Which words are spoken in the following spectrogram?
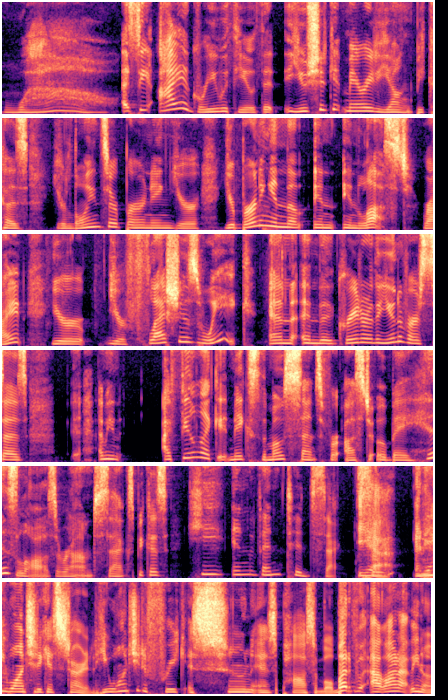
Wow. Uh, See, I agree with you that you should get married young because your loins are burning. You're you're burning in the in in lust, right? Your your flesh is weak, and and the Creator of the universe says, I mean. I feel like it makes the most sense for us to obey his laws around sex because he invented sex. So, Yeah, and yeah. he wants you to get started. He wants you to freak as soon as possible. But a lot of you know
